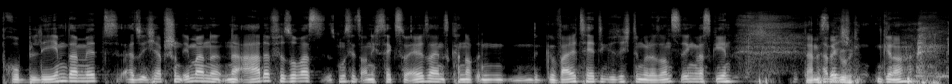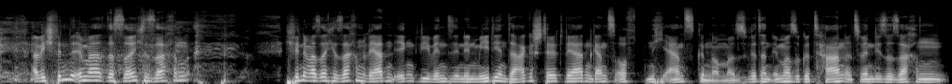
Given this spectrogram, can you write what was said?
Problem damit, also ich habe schon immer eine, eine Ader für sowas, es muss jetzt auch nicht sexuell sein, es kann auch in eine gewalttätige Richtung oder sonst irgendwas gehen. Dann ist aber ja ich, gut. Genau. Aber ich finde immer, dass solche Sachen, ich finde immer, solche Sachen werden irgendwie, wenn sie in den Medien dargestellt werden, ganz oft nicht ernst genommen. Also es wird dann immer so getan, als wenn diese Sachen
